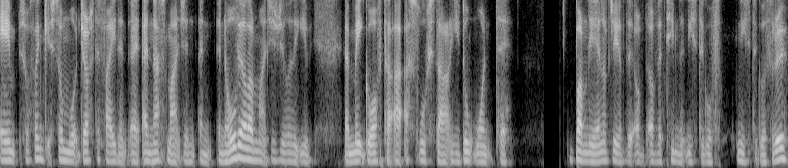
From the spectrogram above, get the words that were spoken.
Um, so I think it's somewhat justified in, in this match and, and, all the other matches really that you it might go off to a, a slow start and you don't want to burn the energy of the of, of the team that needs to go needs to go through.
